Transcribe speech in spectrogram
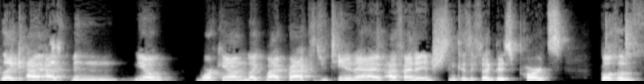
like I, I've been, you know, working on like my practice routine, and I, I find it interesting because I feel like there's parts both of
